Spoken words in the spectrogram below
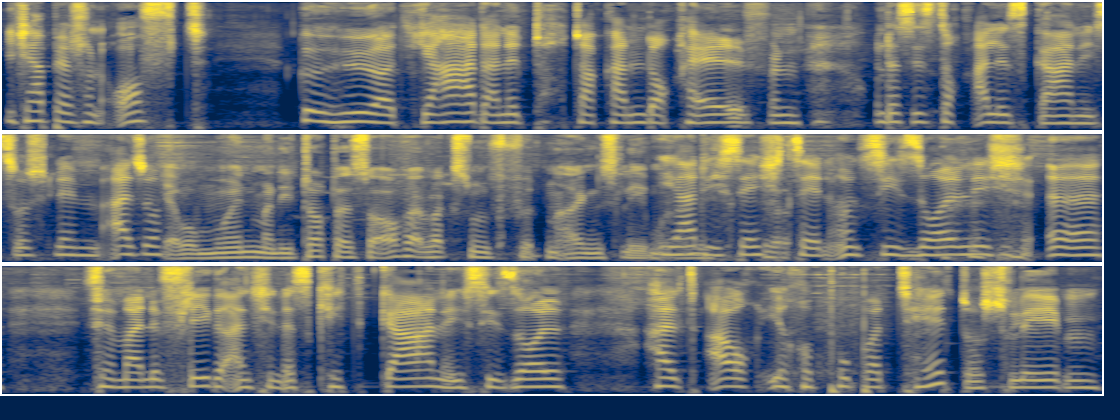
Ich habe ja schon oft gehört, ja, deine Tochter kann doch helfen und das ist doch alles gar nicht so schlimm. Also Ja, aber Moment mal, die Tochter ist doch auch erwachsen und führt ein eigenes Leben. ja, die ist 16 und sie soll nicht äh, für meine Pflege einstehen. Das geht gar nicht. Sie soll halt auch ihre Pubertät durchleben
